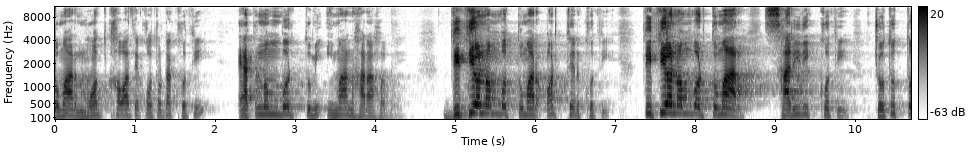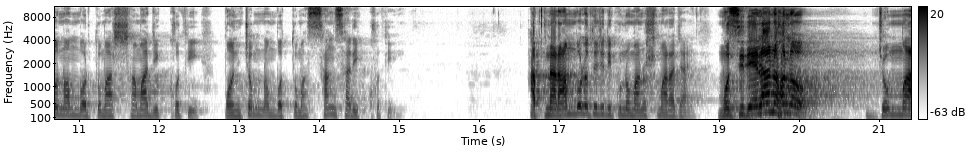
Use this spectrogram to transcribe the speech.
তোমার মদ খাওয়াতে কতটা ক্ষতি? এক নম্বর তুমি ইমান হারা হবে। দ্বিতীয় নম্বর তোমার অর্থের ক্ষতি। তৃতীয় নম্বর তোমার শারীরিক ক্ষতি। চতুর্থ নম্বর তোমার সামাজিক ক্ষতি। পঞ্চম নম্বর তোমার সাংসারিক ক্ষতি। আপনার আমবলতে যদি কোনো মানুষ মারা যায়, মসজিদে এলান হলো, জম্মা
